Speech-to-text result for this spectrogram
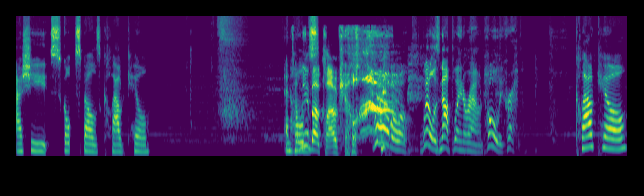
as she sculpt spells cloud kill and Tell holds me about Cloud Kill. Oh, Widdle is not playing around. Holy crap. Cloud Kill,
